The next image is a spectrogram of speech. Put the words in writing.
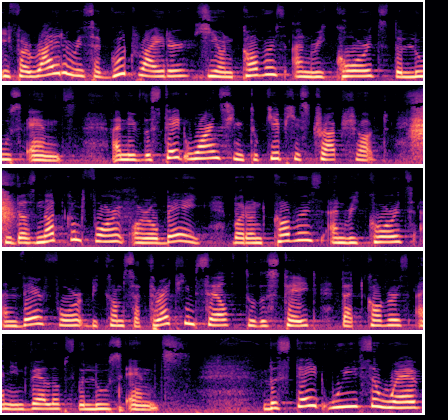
If a writer is a good writer, he uncovers and records the loose ends. And if the state warns him to keep his trap shut, he does not conform or obey, but uncovers and records and therefore becomes a threat himself to the state that covers and envelops the loose ends. The state weaves a web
